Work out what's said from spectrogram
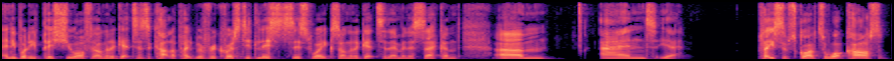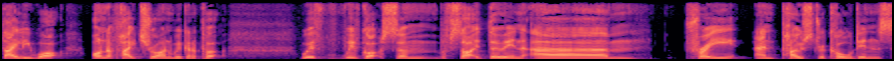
Anybody piss you off? I'm going to get to there's a couple of people have requested lists this week, so I'm going to get to them in a second. Um, and yeah, please subscribe to Whatcast Daily What on the Patreon. We're going to put we've we've got some we've started doing um pre and post recordings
